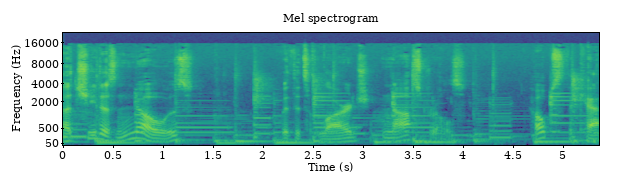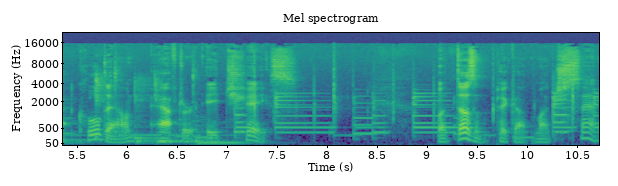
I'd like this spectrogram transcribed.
A cheetah's nose, with its large nostrils, helps the cat cool down after a chase, but doesn't pick up much scent.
